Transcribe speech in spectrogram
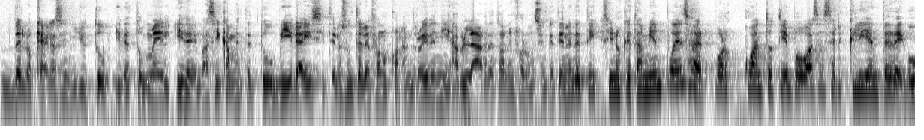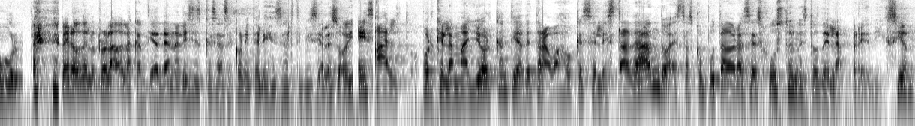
de lo que hagas en YouTube y de tu mail y de básicamente tu vida y si tienes un teléfono con Android ni hablar de toda la información que tienen de ti, sino que también pueden saber por cuánto tiempo vas a ser cliente de Google. Pero del otro lado, la cantidad de análisis que se hace con inteligencias artificiales hoy es alto, porque la mayor cantidad de trabajo que se le está dando a estas computadoras es justo en esto de la predicción.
